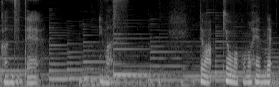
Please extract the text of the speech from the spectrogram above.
感じていますでは今日はこの辺で。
